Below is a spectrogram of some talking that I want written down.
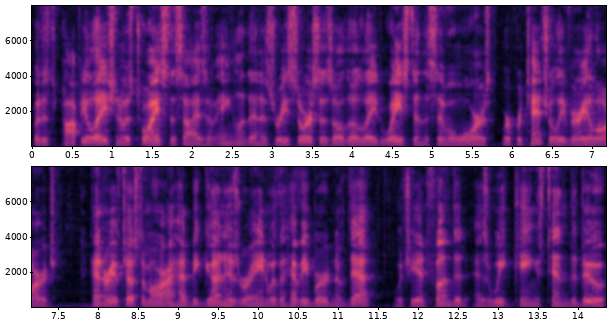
But its population was twice the size of England, and its resources, although laid waste in the civil wars, were potentially very large. Henry of Trastamara had begun his reign with a heavy burden of debt which he had funded, as weak kings tend to do,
